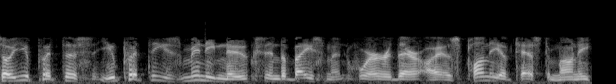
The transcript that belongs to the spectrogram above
So you put this, you put these mini nukes in the basement where there is plenty of testimony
